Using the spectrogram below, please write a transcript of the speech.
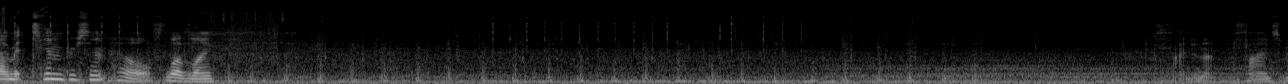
I'm at 10% health. Lovely. Find, a, find some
